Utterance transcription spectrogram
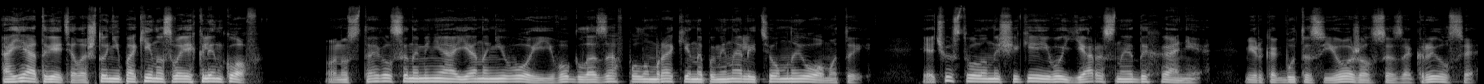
А я ответила, что не покину своих клинков. Он уставился на меня, а я на него, и его глаза в полумраке напоминали темные омуты. Я чувствовала на щеке его яростное дыхание. Мир как будто съежился, закрылся,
